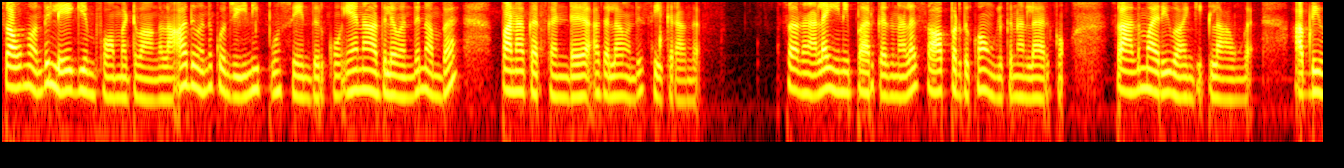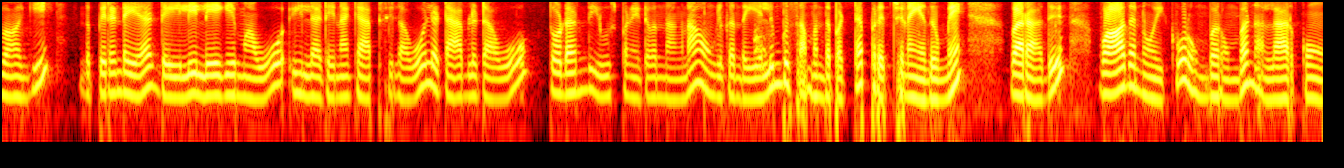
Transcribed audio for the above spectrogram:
ஸோ அவங்க வந்து லேகியம் ஃபார்மேட் வாங்கலாம். அது வந்து கொஞ்சம் இனிப்பும் சேர்ந்துருக்கும். ஏன்னா அதில் வந்து நம்ம பனக்கற்கண்டு அதெல்லாம் வந்து சேர்க்குறாங்க. ஸோ அதனால் இனிப்பாக இருக்கிறதுனால சாப்பிட்றதுக்கும் அவங்களுக்கு நல்லாயிருக்கும் ஸோ அது மாதிரி வாங்கிக்கலாம் அவங்க. அப்படி வாங்கி இந்த பிரண்டையை டெய்லி லேகியமாகவோ இல்லாட்டினா கேப்சிலாவோ இல்லை டேப்லெட்டாவோ தொடர்ந்து யூஸ் பண்ணிட்டு வந்தாங்கன்னா அவங்களுக்கு அந்த எலும்பு சம்மந்தப்பட்ட பிரச்சனை எதுவுமே வராது. வாத நோய்க்கும் ரொம்ப ரொம்ப நல்லாயிருக்கும்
